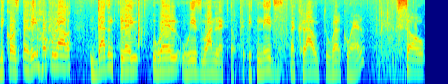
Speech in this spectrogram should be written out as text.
because a real Hawkular doesn't play well with one laptop. It needs a cloud to work well. So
